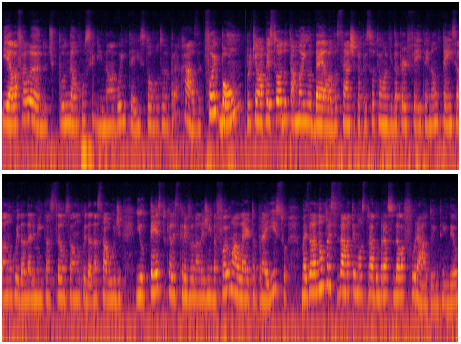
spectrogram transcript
e ela falando, tipo, não consegui, não aguentei, estou voltando pra casa. Foi bom, porque uma pessoa do tamanho dela, você acha que a pessoa tem uma vida perfeita e não tem se ela não cuidar da alimentação, se ela não cuidar da saúde. E o texto que ela escreveu na legenda foi um alerta pra isso, mas ela não precisava ter mostrado o braço dela furado, entendeu?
